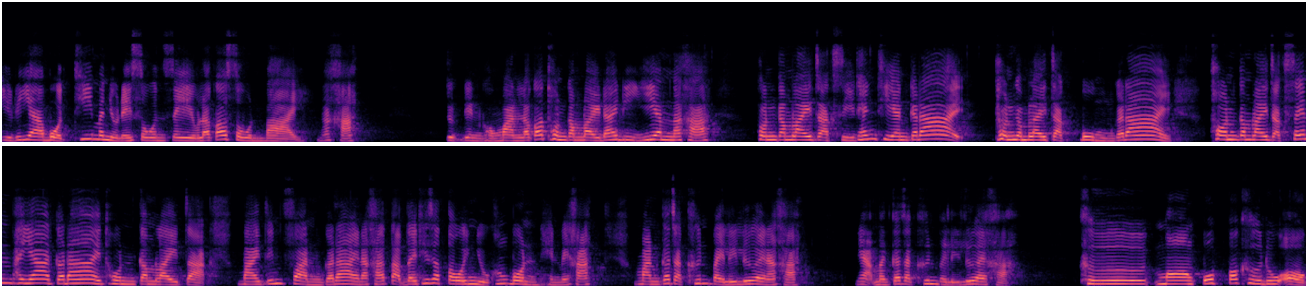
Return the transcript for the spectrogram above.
อิริยาบถทที่มันอยู่ในโซนเซลแล้วก็โซนบายนะคะ จุดเด่นของมันแล้วก็ทนกำไรได้ดีเยี่ยมนะคะ ทนกำไรจากสีแท่งเทียนก็ได้ ทนกำไรจากปุ่มก็ได้ ทนกำไรจากเส้นพยาธิก็ได้ ทนกำไรจากไม้จิ้มฟันก็ได้นะคะตราบใดที่สโตยังอยู่ข้างบนเห็นไหมคะมันก็จะขึ้นไปเรื่อยๆนะคะเนี่ยมันก็จะขึ้นไปเรื่อยๆค่ะ คือมองปุ๊บก็คือดูออก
